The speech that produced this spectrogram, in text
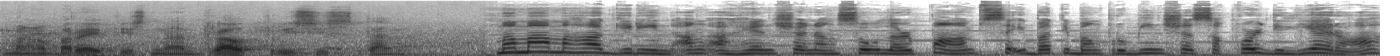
mga varieties na drought resistant. Mamamahagi rin ang ahensya ng solar pumps sa iba't ibang probinsya sa Cordillera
